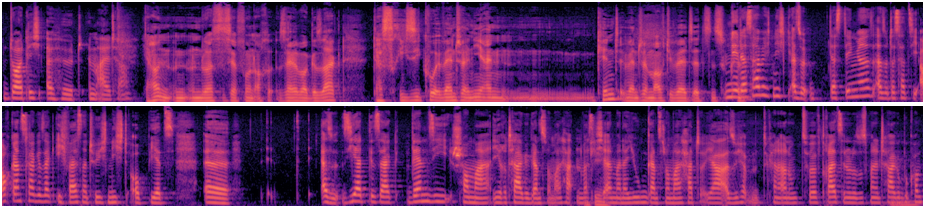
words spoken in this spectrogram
deutlich erhöht im Alter. Ja, und, und, und du hast es ja vorhin auch selber gesagt, das Risiko, eventuell nie ein Kind eventuell mal auf die Welt setzen zu können. Nee, das habe ich nicht. Also das Ding ist, also das hat sie auch ganz klar gesagt. Ich weiß natürlich nicht, ob jetzt äh, also sie hat gesagt, wenn sie schon mal ihre Tage ganz normal hatten, was okay. ich ja in meiner Jugend ganz normal hatte, ja, also ich habe mit, keine Ahnung, 12, 13 oder so meine Tage mhm. bekommen,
